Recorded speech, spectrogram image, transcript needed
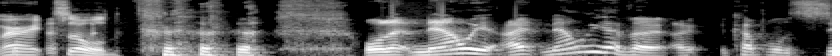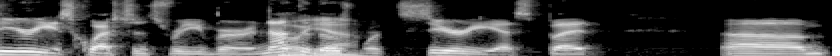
all right, sold. well, now we I, now we have a, a couple of serious questions for you, Vern. Not Oh, that yeah. those weren't serious, but um,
